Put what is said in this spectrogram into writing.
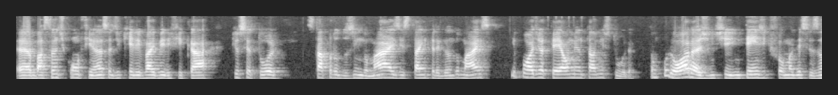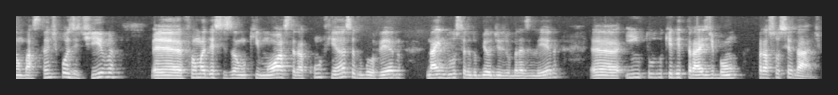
uh, bastante confiança de que ele vai verificar que o setor está produzindo mais, está entregando mais e pode até aumentar a mistura. Então, por hora, a gente entende que foi uma decisão bastante positiva, é, foi uma decisão que mostra a confiança do governo na indústria do biodiesel brasileira é, e em tudo que ele traz de bom para a sociedade.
